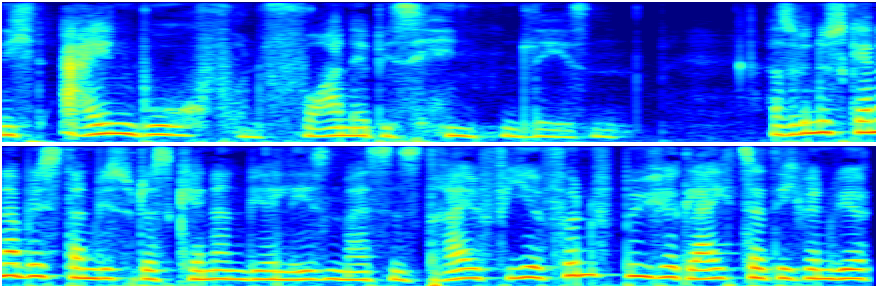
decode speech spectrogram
nicht ein Buch von vorne bis hinten lesen? Also wenn du Scanner bist, dann wirst du das kennen. Wir lesen meistens drei, vier, fünf Bücher gleichzeitig, wenn wir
